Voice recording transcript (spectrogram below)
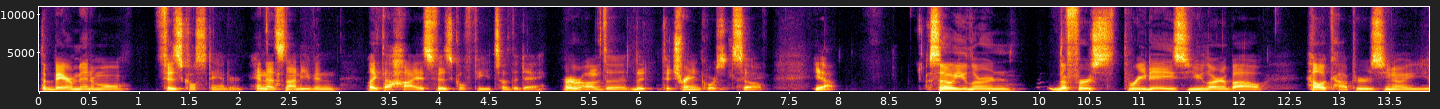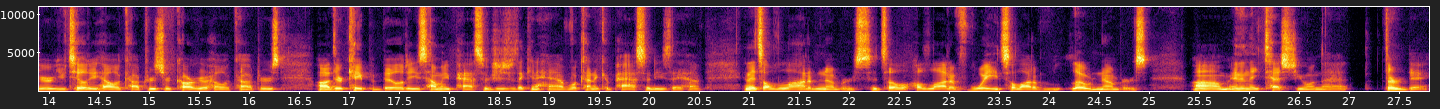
the bare minimal physical standard. And that's not even like the highest physical feats of the day or of the, the, the training course itself. Yeah. So you learn the first three days, you learn about helicopters, you know, your utility helicopters, your cargo helicopters, uh, their capabilities, how many passengers they can have, what kind of capacities they have. And it's a lot of numbers. It's a, a lot of weights, a lot of load numbers. Um, and then they test you on that third day.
